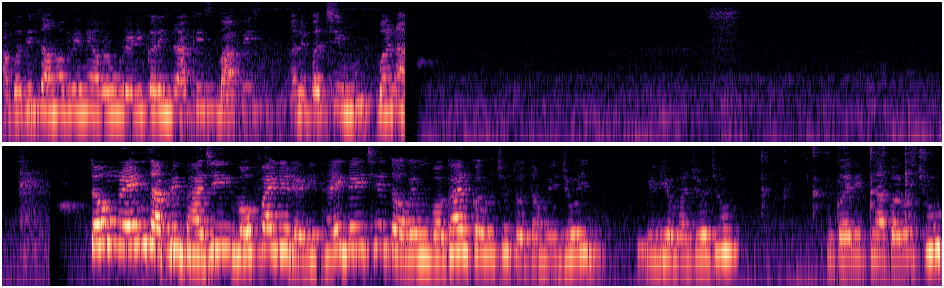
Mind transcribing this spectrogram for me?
આ બધી સામગ્રીને હવે હું રેડી કરીને રાખીશ બાફીશ અને પછી હું બનાવીશ. ફ્રેન્ડ્સ આપણી ભાજી બફાઈને રેડી થઈ ગઈ છે. તો હવે હું વઘાર કરું છું. તો તમે જોઈ વિડીયોમાં જોજો. હું કઈ રીતના કરું છું.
